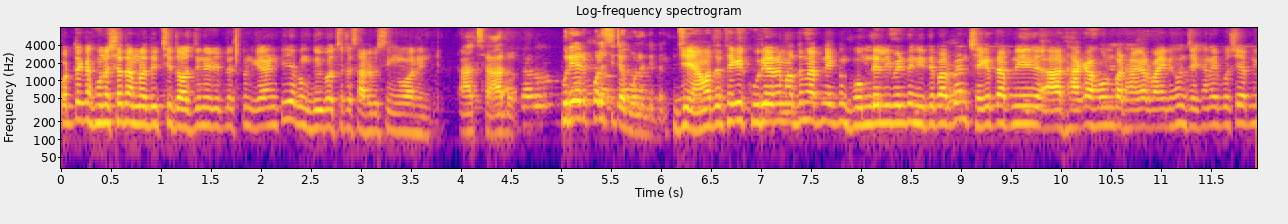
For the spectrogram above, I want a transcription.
প্রত্যেকটা ফোনের সাথে আমরা দিচ্ছি দশ দিনের রিপ্লেসমেন্ট গ্যারান্টি এবং দুই বছরের সার্ভিসিং ওয়ারেন্টি আচ্ছা আর কুরিয়ার পলিসিটা বলে দিবেন। জি আমাদের থেকে কুরিয়ারের মাধ্যমে আপনি একদম হোম ডেলিভারিতে নিতে পারবেন। সেক্ষেত্রে আপনি ঢাকা হন বা ঢাকার বাইরে হন যেখানে বসে আপনি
